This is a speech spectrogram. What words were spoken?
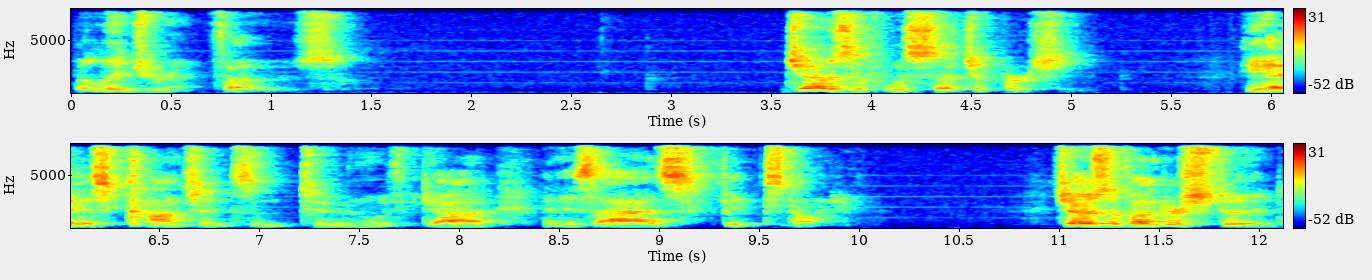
belligerent foes. Joseph was such a person. He had his conscience in tune with God and his eyes fixed on him. Joseph understood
